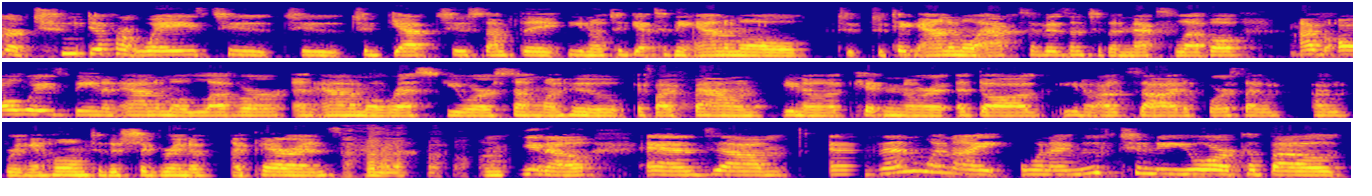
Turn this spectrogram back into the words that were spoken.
are two different ways to, to, to get to something, you know, to get to the animal, to, to take animal activism to the next level. I've always been an animal lover, an animal rescuer, someone who, if I found, you know, a kitten or a dog, you know, outside, of course, I would, I would bring it home to the chagrin of my parents um, you know, and um, and then when I when I moved to New York about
